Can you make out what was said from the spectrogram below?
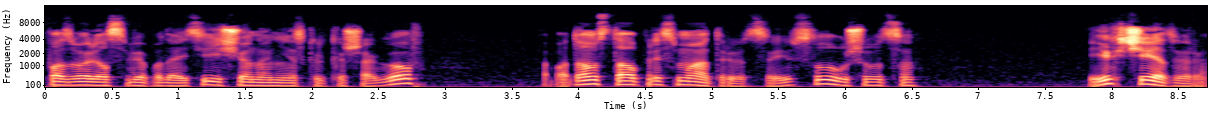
позволил себе подойти еще на несколько шагов, а потом стал присматриваться и вслушиваться. Их четверо.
